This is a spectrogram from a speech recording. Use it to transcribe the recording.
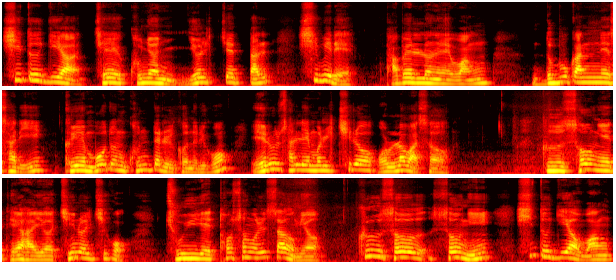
시드기야 제9년 열째 달 10일에 바벨론의 왕 느부갓네살이 그의 모든 군대를 거느리고 예루살렘을 치러 올라와서 그 성에 대하여 진을 치고 주위에 토성을 쌓으며 그 서, 성이 시드기야 왕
